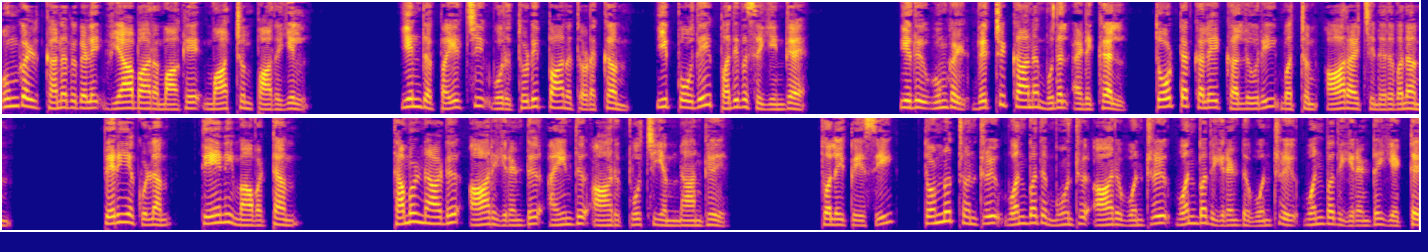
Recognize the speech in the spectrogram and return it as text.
உங்கள் கனவுகளை வியாபாரமாக மாற்றும் பாதையில் இந்த பயிற்சி ஒரு துடிப்பான தொடக்கம். இப்போதே பதிவு செய்யுங்க. இது உங்கள் வெற்றிக்கான முதல் அடிக்கல். தோட்டக்கலை கல்லூரி மற்றும் ஆராய்ச்சி நிறுவனம். பெரியகுளம் தேனி மாவட்டம். தமிழ்நாடு ஆறு இரண்டு ஐந்து ஆறு பூஜ்ஜியம் நான்கு. தொலைபேசி தொன்னூற்றொன்று ஒன்பது மூன்று ஆறு ஒன்று ஒன்பது இரண்டு ஒன்று ஒன்பது இரண்டு எட்டு.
